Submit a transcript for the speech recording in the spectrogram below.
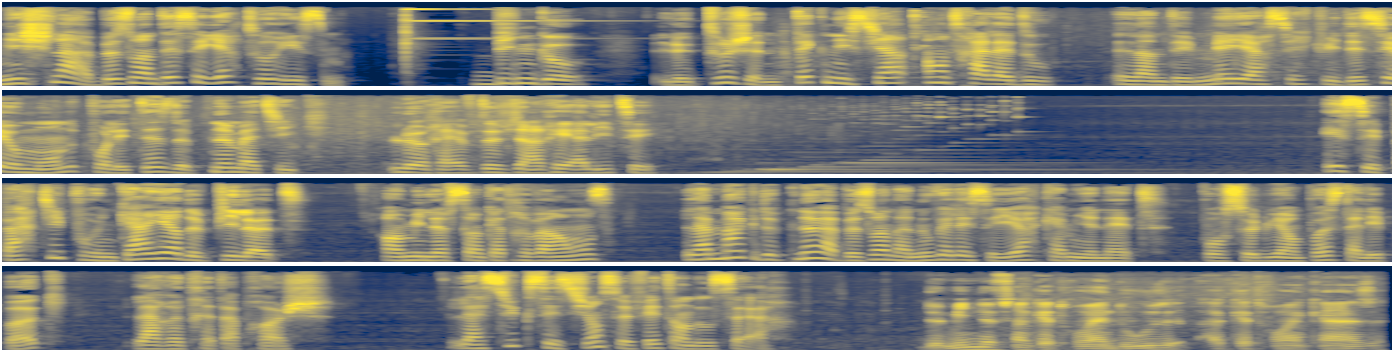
Michelin a besoin d'essayeurs tourisme. Bingo Le tout jeune technicien entre à l'Adoux, l'un des meilleurs circuits d'essai au monde pour les tests de pneumatiques. Le rêve devient réalité. Et c'est parti pour une carrière de pilote. En 1991, la marque de pneus a besoin d'un nouvel essayeur camionnette. Pour celui en poste à l'époque, la retraite approche. La succession se fait en douceur. De 1992 à 95,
